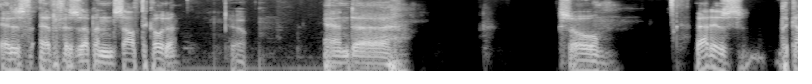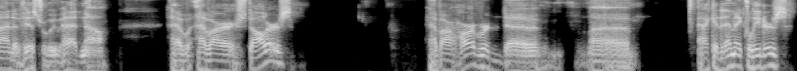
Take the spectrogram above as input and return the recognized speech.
edifices up in South Dakota. Yeah. And uh, so that is the kind of history we've had now. Have have our scholars, have our Harvard uh, uh, academic leaders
